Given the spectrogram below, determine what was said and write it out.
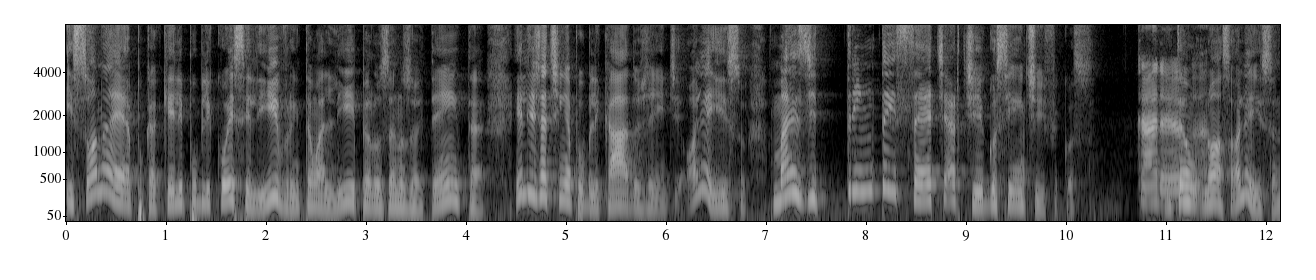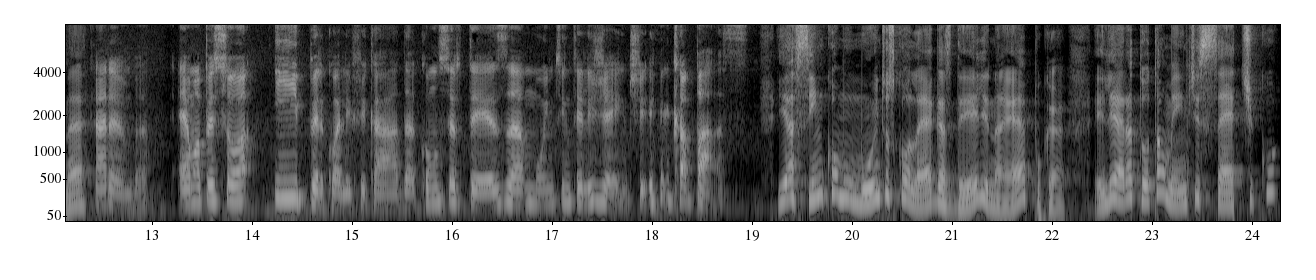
E só na época que ele publicou esse livro, então ali pelos anos 80, ele já tinha publicado, gente, olha isso, mais de 37 artigos científicos. Caramba. Então, nossa, olha isso, né? Caramba. É uma pessoa hiper qualificada, com certeza muito inteligente e capaz. E assim como muitos colegas dele na época, ele era totalmente cético,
